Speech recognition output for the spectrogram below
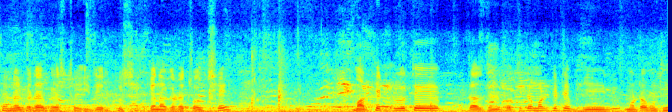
কেনাকাটায় ব্যস্ত ঈদের খুশি কেনাকাটা চলছে। মার্কেটগুলোতে রাজধানীর প্রতিটা মার্কেটে ভিড় মোটামুটি।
